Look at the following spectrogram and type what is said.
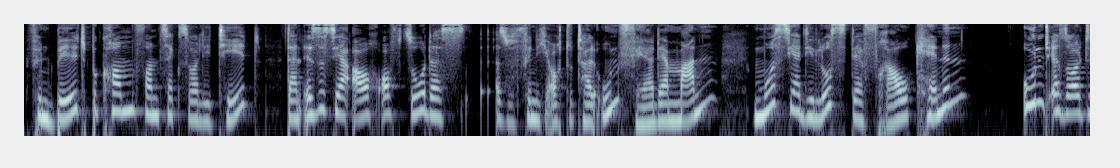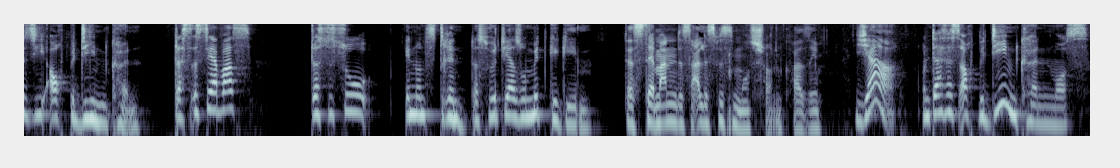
für ein Bild bekommen von Sexualität, dann ist es ja auch oft so, dass, also finde ich auch total unfair, der Mann muss ja die Lust der Frau kennen und er sollte sie auch bedienen können. Das ist ja was, das ist so in uns drin. Das wird ja so mitgegeben. dass der Mann das alles wissen muss schon quasi. Ja, und dass er es auch bedienen können muss.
